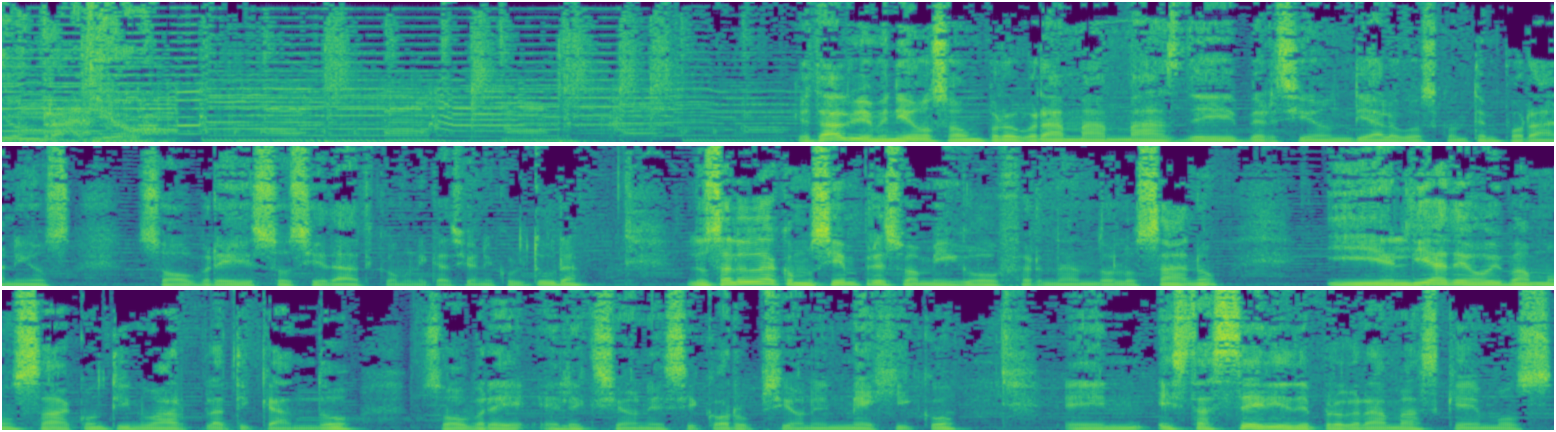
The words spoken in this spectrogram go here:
Radio. ¿Qué tal? Bienvenidos a un programa más de versión Diálogos Contemporáneos sobre sociedad, comunicación y cultura. Los saluda como siempre su amigo Fernando Lozano y el día de hoy vamos a continuar platicando sobre elecciones y corrupción en México en esta serie de programas que hemos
